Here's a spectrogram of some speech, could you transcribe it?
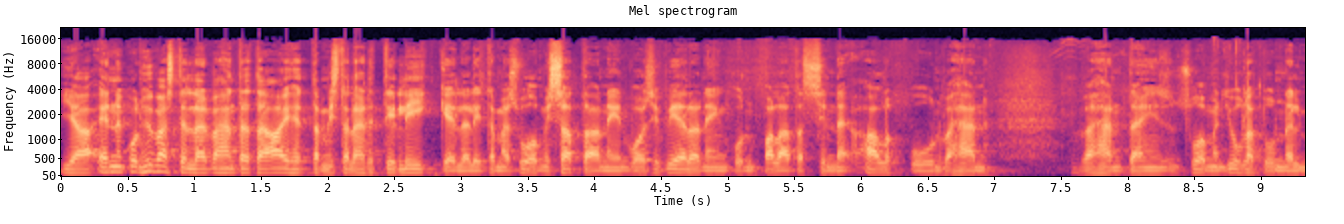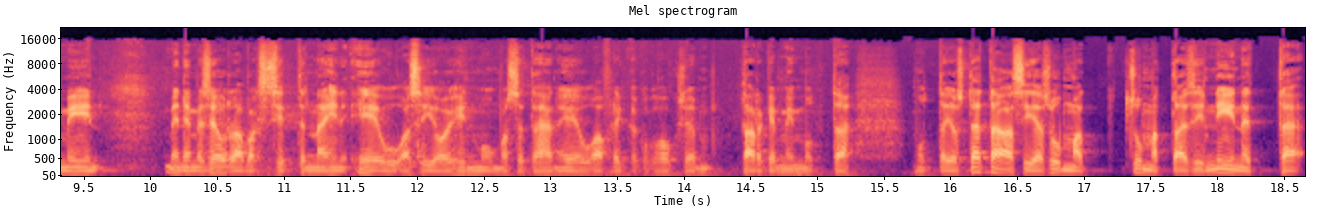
Ja ennen kuin hyvästellään vähän tätä aihetta, mistä lähdettiin liikkeelle, eli tämä Suomi 100, niin voisi vielä niin kuin palata sinne alkuun vähän, vähän näihin Suomen juhlatunnelmiin. Menemme seuraavaksi sitten näihin EU-asioihin, muun muassa tähän EU-Afrikka-kokoukseen tarkemmin, mutta, mutta jos tätä asiaa summat, summattaisiin niin, että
